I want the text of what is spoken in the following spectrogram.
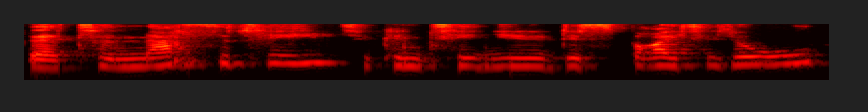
their tenacity to continue despite it all.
